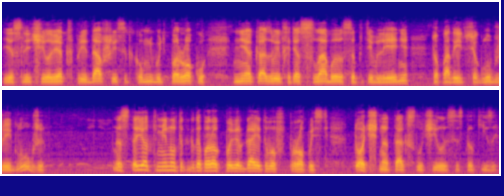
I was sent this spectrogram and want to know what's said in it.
Если человек, предавшийся какому-нибудь пороку, не оказывает хотя слабого сопротивления, то падает все глубже и глубже. Настает минута, когда порок повергает его в пропасть. Точно так случилось и с Талкизой.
